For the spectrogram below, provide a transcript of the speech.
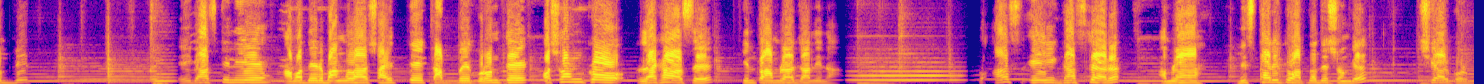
উদ্ভিদ। এই গাছটি নিয়ে আমাদের বাংলা সাহিত্যে, কাব্যে গ্রন্থে অসংখ্য লেখা আছে, কিন্তু আমরা জানি না। তো আজ এই গাছটার আমরা বিস্তারিত আপনাদের সঙ্গে শেয়ার করব।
